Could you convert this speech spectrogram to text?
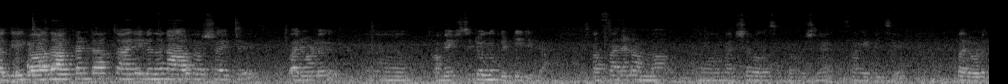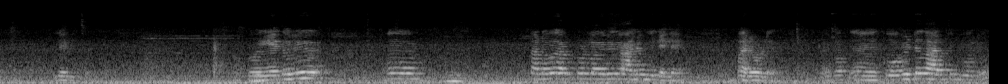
അത് വിവാദമാക്കേണ്ട കാര്യമില്ലെന്ന് പറഞ്ഞാൽ ആറ് വർഷമായിട്ട് പരോൾ അപേക്ഷിച്ചിട്ടൊന്നും കിട്ടിയിട്ടില്ല. അവസാനമാണ് അമ്മ മനുഷ്യവകാശ കമ്മീഷനെ സമീപിച്ച് പരോൾ ലഭിച്ചത്. അപ്പോൾ ഏതൊരു തടവുകാർക്കുള്ള ഒരു ആനുകൂല്യല്ലേ പരോൾ? ഇപ്പൊ കോവിഡ് കാലത്ത് പോലും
